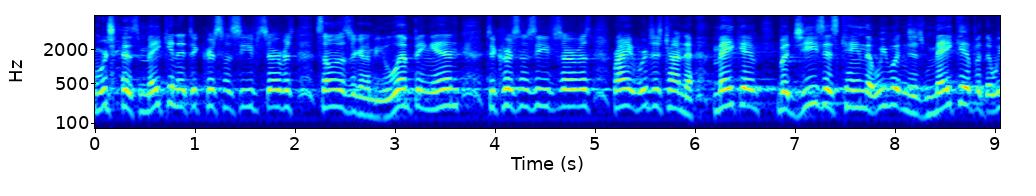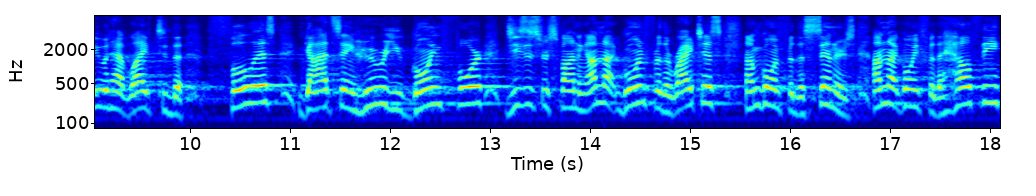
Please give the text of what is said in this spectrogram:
We're just making it to Christmas Eve service. Some of us are going to be limping in to Christmas Eve service, right? We're just trying to make it. But Jesus came that we wouldn't just make it, but that we would have life to the fullest. God saying, Who are you going for? Jesus responding, I'm not going for the righteous, I'm going for the sinners. I'm not going for the healthy,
